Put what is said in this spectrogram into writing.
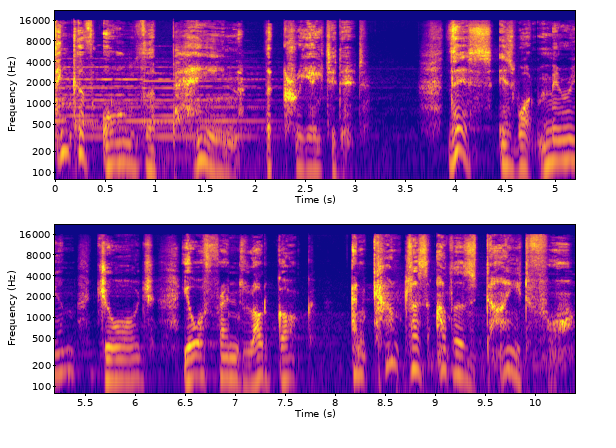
Think of all the pain that created it. This is what Miriam, George, your friend Lodgok, and countless others died for.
